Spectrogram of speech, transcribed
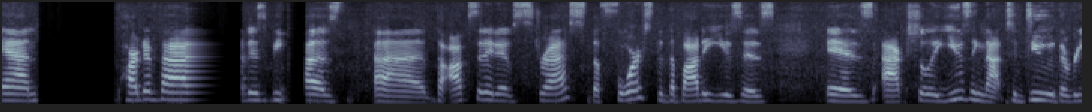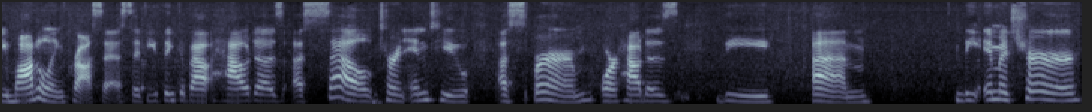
And part of that is because uh, the oxidative stress, the force that the body uses, is actually using that to do the remodeling process. If you think about how does a cell turn into a sperm, or how does the um, the immature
